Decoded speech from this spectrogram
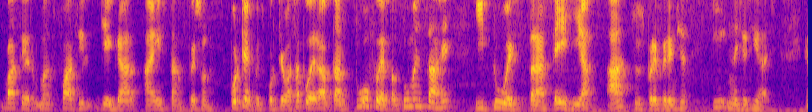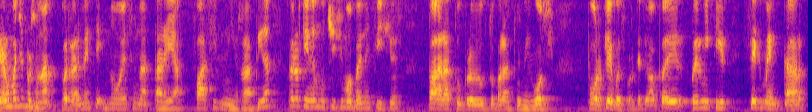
va a ser más fácil llegar a esta persona. ¿Por qué? Pues porque vas a poder adaptar tu oferta o tu mensaje y tu estrategia a sus preferencias y necesidades. Crear un buyer persona pues realmente no es una tarea fácil ni rápida, pero tiene muchísimos beneficios para tu producto, para tu negocio. ¿Por qué? Pues porque te va a permitir segmentar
